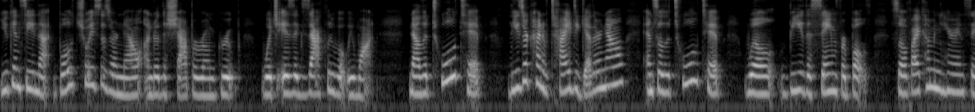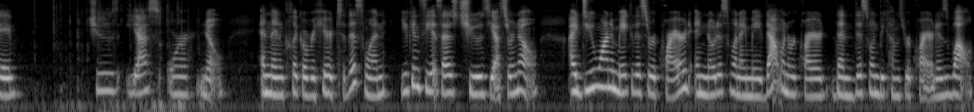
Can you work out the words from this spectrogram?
you can see that both choices are now under the chaperone group, which is exactly what we want. Now the tooltip these are kind of tied together now, and so the tooltip will be the same for both. So if I come in here and say, choose yes or no, and then click over here to this one, you can see it says choose yes or no. I do want to make this required, and notice when I made that one required, then this one becomes required as well.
